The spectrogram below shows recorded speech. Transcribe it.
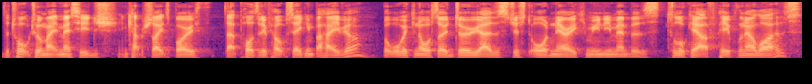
the talk to a mate message encapsulates both that positive help-seeking behaviour, but what we can also do as just ordinary community members to look out for people in our lives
